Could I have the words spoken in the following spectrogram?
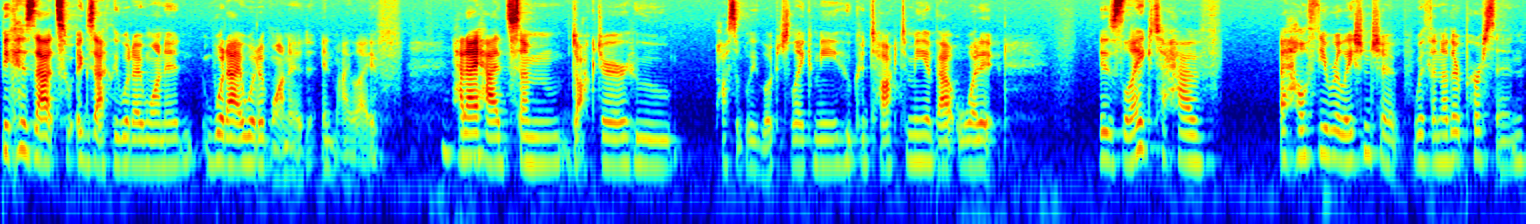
because that's exactly what I wanted, what I would have wanted in my life. Had I had some doctor who possibly looked like me, who could talk to me about what it is like to have a healthy relationship with another person,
